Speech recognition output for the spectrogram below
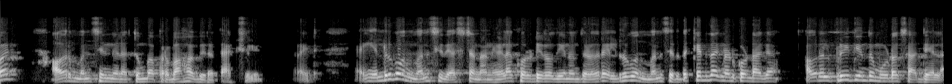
ಬಟ್ ಅವ್ರ ಮನಸ್ಸಿನ ಮೇಲೆ ತುಂಬಾ ಪ್ರಭಾವ ಬೀರುತ್ತೆ ಆಕ್ಚುಲಿ ರೈಟ್ ಎಲ್ರಿಗೂ ಒಂದು ಮನಸ್ಸಿದೆ ಅಷ್ಟೇ. ನಾನು ಹೇಳಕ್ ಹೊರಟಿರೋದು ಏನು ಅಂತ ಹೇಳಿದ್ರೆ ಎಲ್ರಿಗೂ ಒಂದು ಮನಸ್ಸಿರುತ್ತೆ ಕೆಟ್ಟದಾಗ ನಡ್ಕೊಂಡಾಗ ಅವರಲ್ಲಿ ಪ್ರೀತಿ ಅಂತ ಮೂಡೋಕ್ ಸಾಧ್ಯ ಇಲ್ಲ.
